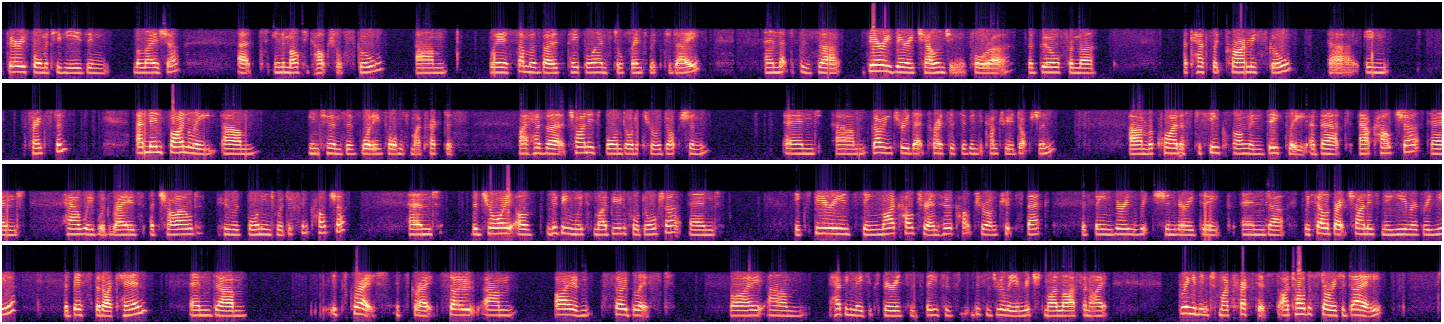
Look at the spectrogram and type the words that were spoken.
very formative years in Malaysia at in a multicultural school, um, where some of those people I'm still friends with today, and that was uh, very very challenging for a, a girl from a a Catholic primary school uh, in Frankston, and then finally, um, in terms of what informs my practice, I have a Chinese-born daughter through adoption and um, going through that process of intercountry adoption um, required us to think long and deeply about our culture and how we would raise a child who was born into a different culture. And the joy of living with my beautiful daughter and experiencing my culture and her culture on trips back has been very rich and very deep. And uh, we celebrate Chinese New Year every year, the best that I can. And um, it's great. It's great. So um, I am so blessed by um, having these experiences. These has, this has really enriched my life, and I bring it into my practice. I told a story today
